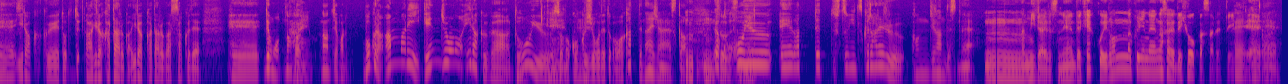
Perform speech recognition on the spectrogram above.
イラククウェートであイラクカタールか。イラクカタール合作で。へえでもなんか、はい。なんていうのかな僕らあんまり現状のイラクがどういええうその国情でとか分かってないじゃないですか、こういう映画って普通に作られる感じなんですね。うーん。みたいですね。で、結構いろんな国の映画祭で評価されていて、ええええ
